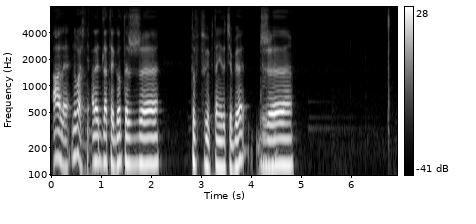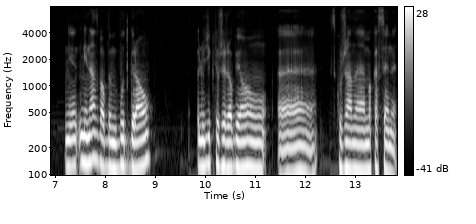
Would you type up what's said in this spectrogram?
ale, no właśnie, ale dlatego też, że to w sumie pytanie do ciebie, że nie, nie nazwałbym boot grą ludzi, którzy robią e, skórzane mokasyny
